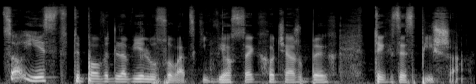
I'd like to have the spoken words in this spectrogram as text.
co jest typowe dla wielu słowackich wiosek, chociażby tych ze Spisza.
